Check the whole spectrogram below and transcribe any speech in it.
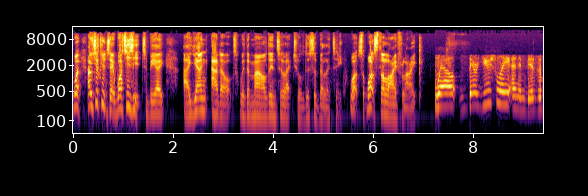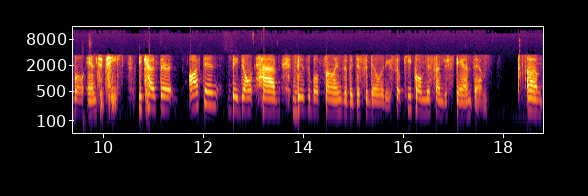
Well, I was just going to say, what is it to be a, a young adult with a mild intellectual disability? What's what's the life like? Well, they're usually an invisible entity because they're often they don't have visible signs of a disability, so people misunderstand them. Um,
